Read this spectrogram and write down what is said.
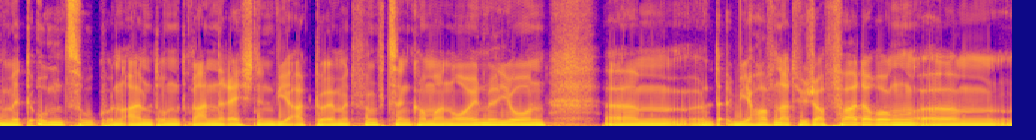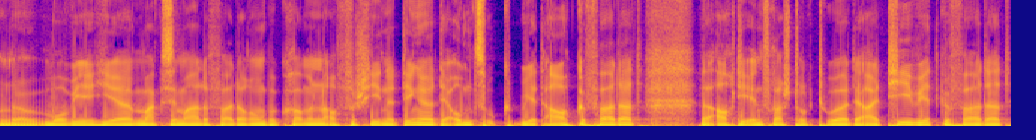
Mit Umzug und allem drum dran rechnen wir aktuell mit 15,9 Millionen. Ähm, wir hoffen natürlich auf Förderung, ähm, wo wir hier maximale Förderung bekommen auf verschiedene Dinge. Der Umzug wird auch gefördert, äh, auch die Infrastruktur der IT wird gefördert,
